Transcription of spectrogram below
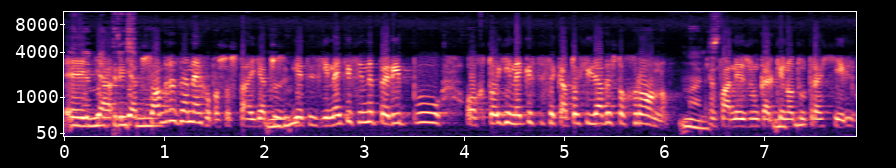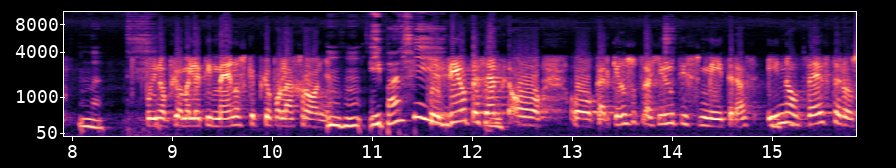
ε, για, για τους άντρες δεν έχω ποσοστά. Για, τους, για τις γυναίκες είναι περίπου 8 γυναίκες στις 100.000 το χρόνο Μάλιστα. εμφανίζουν του τραχύλου. Ναι. Που είναι ο πιο μελετημένος και πιο πολλά χρόνια. Υπάρχει... Και δύο πεθαίνουν. Ο, ο καρκίνος του τραχύλου της μήτρας είναι ο δεύτερος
